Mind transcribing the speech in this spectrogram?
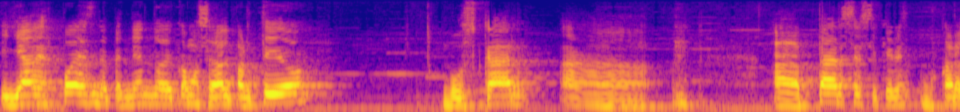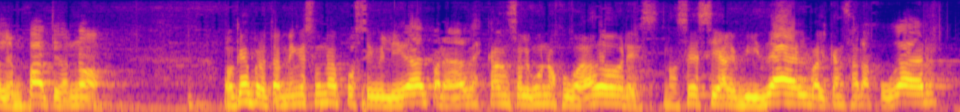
y ya después, dependiendo de cómo se da el partido, buscar ah, adaptarse si quieres buscar el empate o no. Ok, pero también es una posibilidad para dar descanso a algunos jugadores. No sé si al Vidal va a alcanzar a jugar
